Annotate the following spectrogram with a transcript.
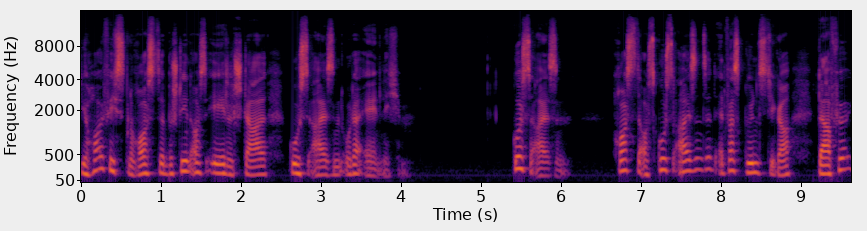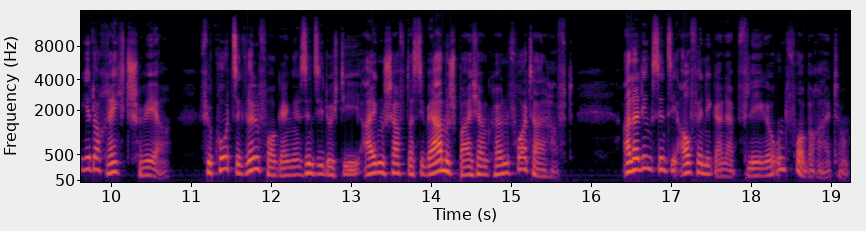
Die häufigsten Roste bestehen aus Edelstahl, Gusseisen oder ähnlichem. Gusseisen. Roste aus Gusseisen sind etwas günstiger, dafür jedoch recht schwer. Für kurze Grillvorgänge sind sie durch die Eigenschaft, dass sie Wärme speichern können, vorteilhaft. Allerdings sind sie aufwendiger in der Pflege und Vorbereitung.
